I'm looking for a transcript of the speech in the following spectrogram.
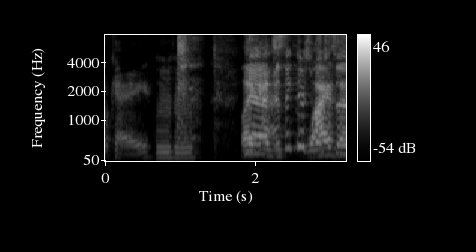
okay. Like Yeah, I I think they're why is supposed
